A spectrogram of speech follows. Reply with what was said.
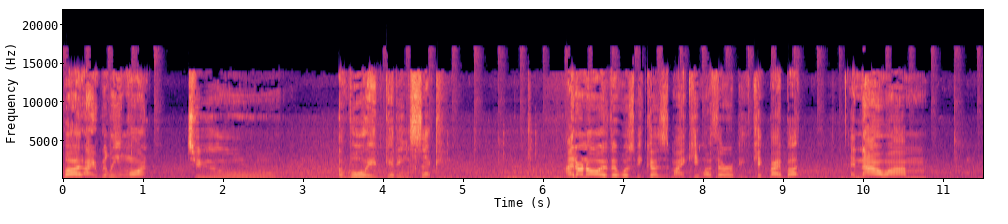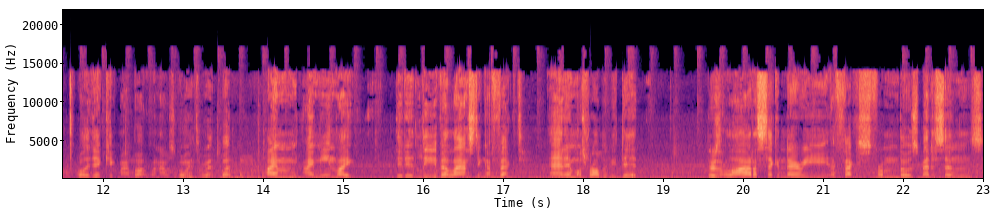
But I really want to avoid getting sick. I don't know if it was because my chemotherapy kicked my butt, and now um, well, it did kick my butt when I was going through it, but I'm I mean like did it leave a lasting effect? And it most probably did. There's a lot of secondary effects from those medicines.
